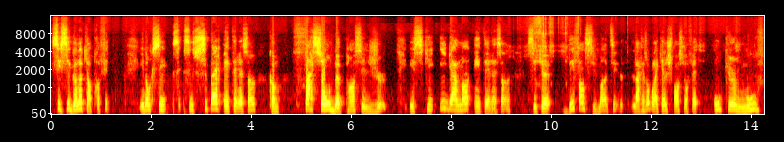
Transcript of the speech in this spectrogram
c'est ces gars-là qui en profitent. Et donc, c'est super intéressant comme façon de penser le jeu. Et ce qui est également intéressant, c'est que défensivement, la raison pour laquelle je pense qu'ils ont fait aucun move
